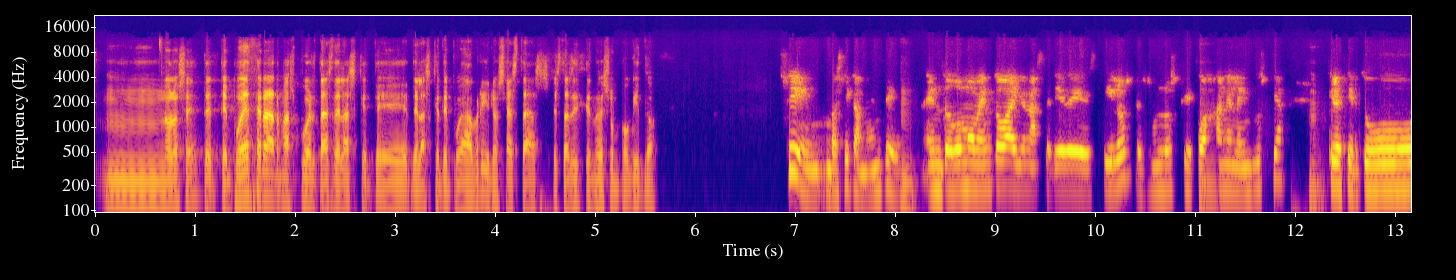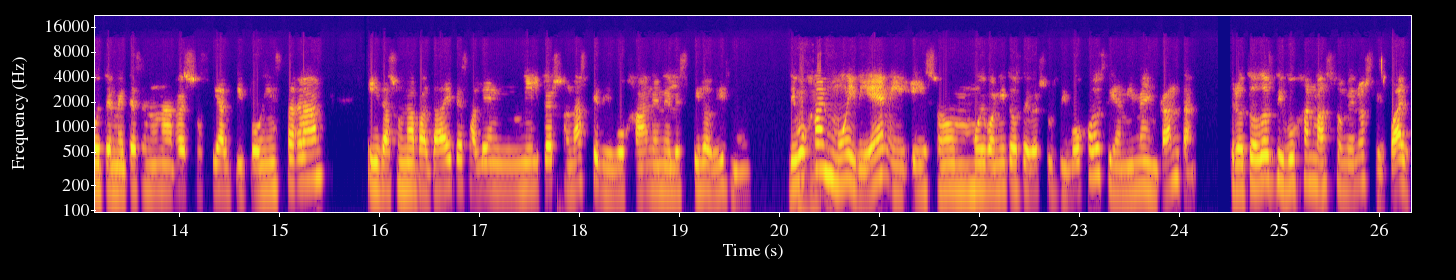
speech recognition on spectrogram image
mmm, no lo sé, te, te, puede cerrar más puertas de las que te, de las que te puede abrir. O sea, estás, estás diciendo eso un poquito. Sí, básicamente. Mm. En todo momento hay una serie de estilos que son los que cuajan mm. en la industria. Mm. Quiero decir, tú te metes en una red social tipo Instagram y das una patada y te salen mil personas que dibujan en el estilo Disney. Dibujan muy bien y, y, son muy bonitos de ver sus dibujos y a mí me encantan, pero todos dibujan más o menos igual.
